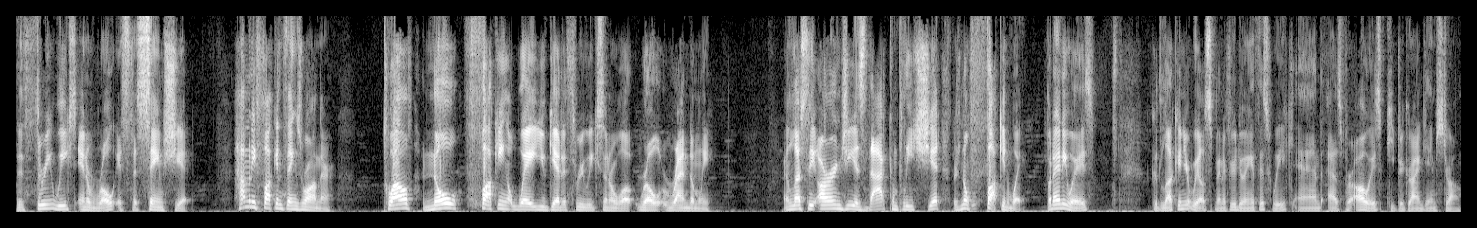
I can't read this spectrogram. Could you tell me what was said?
that three weeks in a row it's the same shit. How many fucking things were on there? 12, no fucking way you get it three weeks in a row randomly. Unless the RNG is that complete shit, there's no fucking way. But, anyways, good luck in your wheel spin if you're doing it this week. And as per always, keep your grind game strong.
